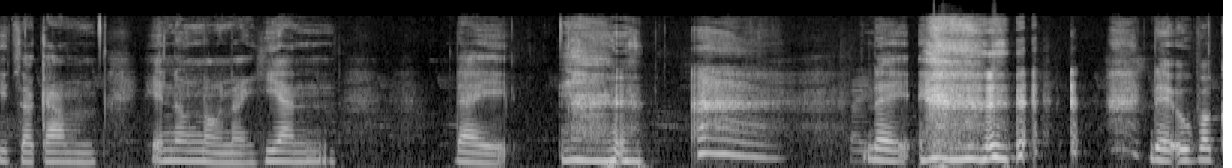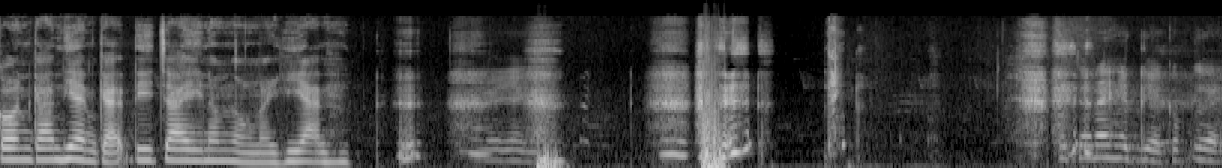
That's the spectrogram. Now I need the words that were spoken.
กิจกรรม เห็นน้องๆนักเรียนได้ได้ ได้อุปกรณ์การเรียนก็ดีใจนำน้องนักเรียนก็จะได้เฮ็ดเวียกกับเอื้อย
